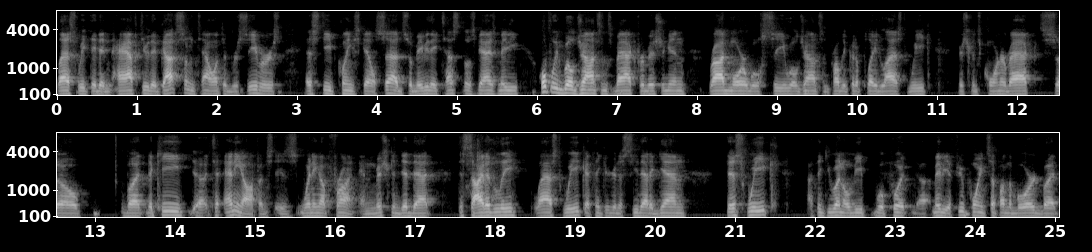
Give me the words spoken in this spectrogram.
last week. They didn't have to. They've got some talented receivers, as Steve Clinkscale said. So maybe they test those guys. Maybe, hopefully, Will Johnson's back for Michigan. Rod Moore, we'll see. Will Johnson probably could have played last week, Michigan's cornerback. So, but the key uh, to any offense is winning up front. And Michigan did that decidedly last week. I think you're going to see that again this week. I think UNLV will put uh, maybe a few points up on the board, but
